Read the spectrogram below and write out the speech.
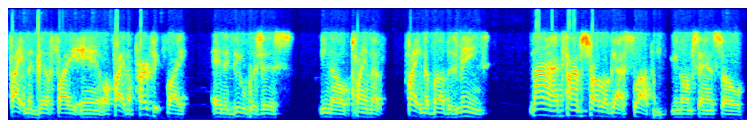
fighting a good fight and or fighting a perfect fight, and the dude was just, you know, playing up, fighting above his means. Nah, at times Charlo got sloppy. You know what I'm saying? So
